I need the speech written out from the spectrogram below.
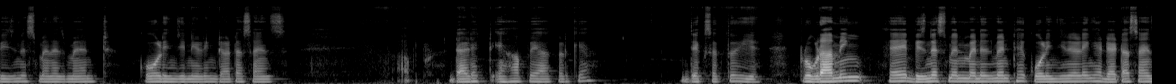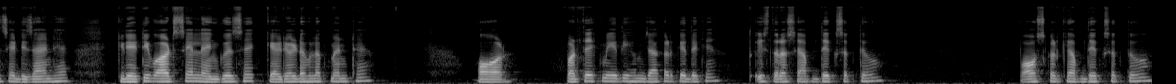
Business management code engineering, data science. आप डायरेक्ट यहाँ पे आकर के देख सकते हो ये। प्रोग्रामिंग है, बिज़नेस मैनेजमेंट है कोड इंजीनियरिंग है, डाटा साइंस है, डिज़ाइन है, क्रिएटिव आर्ट्स है, लैंग्वेज है, कैरियर डेवलपमेंट है। और प्रत्येक में यदि हम जा कर के देखें तो इस तरह से आप देख सकते हो। पॉज करके आप देख सकते हो।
